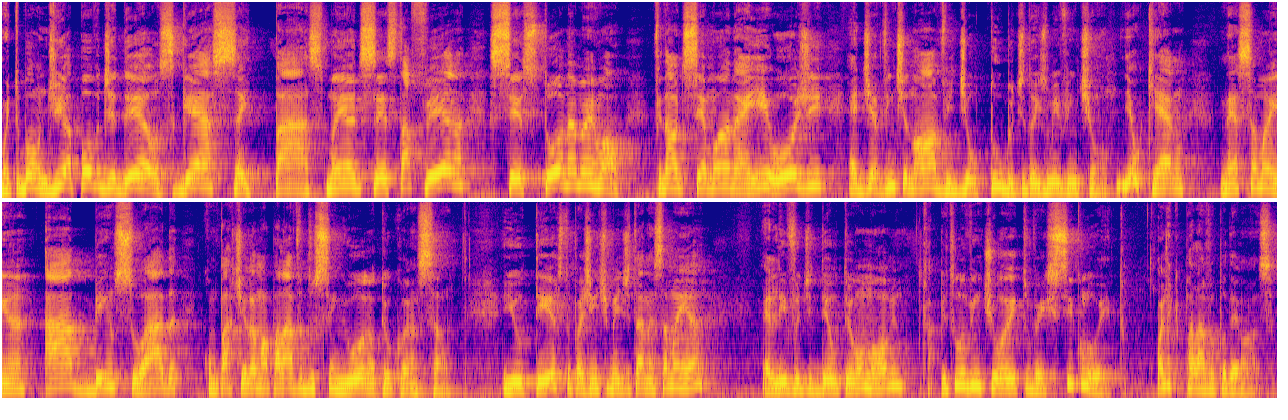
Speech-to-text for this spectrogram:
Muito bom dia, povo de Deus, graça e paz. Manhã de sexta-feira, sextou, né, meu irmão? Final de semana aí, hoje é dia 29 de outubro de 2021. E eu quero, nessa manhã abençoada, compartilhar uma palavra do Senhor no teu coração. E o texto para a gente meditar nessa manhã é livro de Deuteronômio, capítulo 28, versículo 8. Olha que palavra poderosa.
